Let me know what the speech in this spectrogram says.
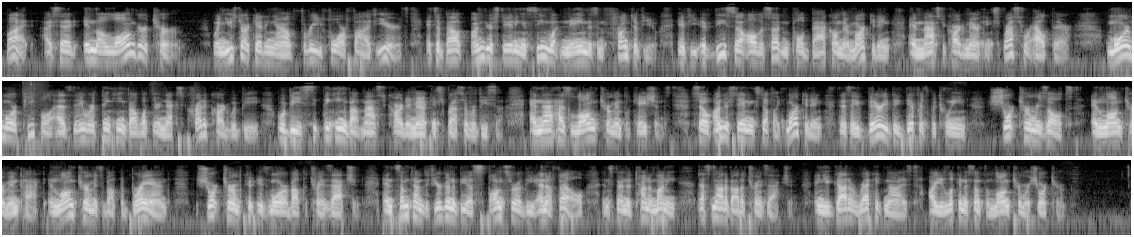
But I said in the longer term, when you start getting out three, four, five years, it's about understanding and seeing what name is in front of you. If you, if Visa all of a sudden pulled back on their marketing and Mastercard, American Express were out there, more and more people, as they were thinking about what their next credit card would be, would be thinking about MasterCard and American Express over Visa. And that has long term implications. So, understanding stuff like marketing, there's a very big difference between short term results and long term impact. And long term is about the brand, short term is more about the transaction. And sometimes, if you're going to be a sponsor of the NFL and spend a ton of money, that's not about a transaction. And you got to recognize are you looking at something long term or short term?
